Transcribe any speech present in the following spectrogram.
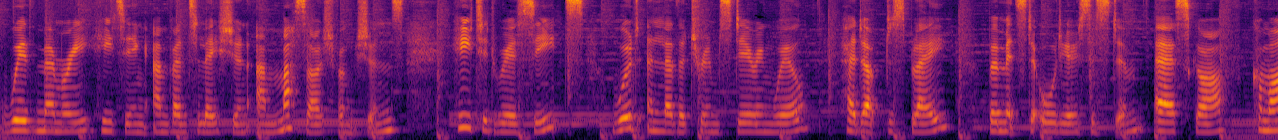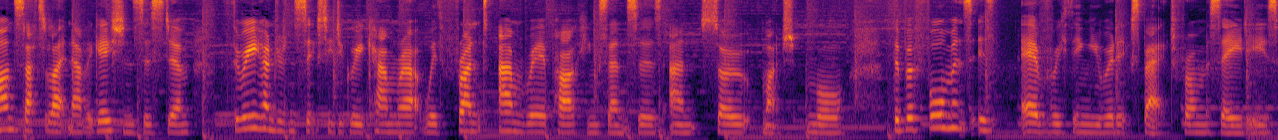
with memory, heating and ventilation and massage functions, heated rear seats, wood and leather trimmed steering wheel, head-up display, Burmester audio system, air scarf, COMAND satellite navigation system, 360 degree camera with front and rear parking sensors and so much more. The performance is everything you would expect from Mercedes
